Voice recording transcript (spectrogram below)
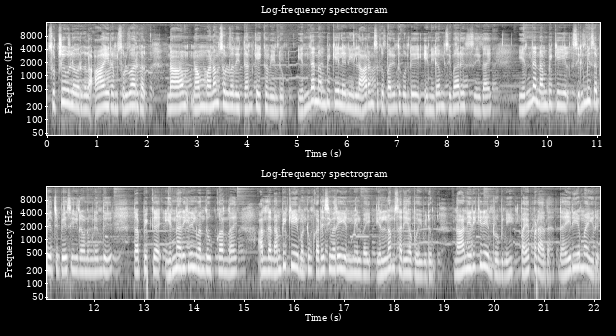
சுற்றி உள்ளவர்கள் ஆயிரம் சொல்வார்கள். நாம் நம் மனம் சொல்வதைத்தான் கேட்க வேண்டும். எந்த நம்பிக்கையில் நீ லாரன்ஸுக்கு பரிந்து கொண்டு என்னிடம் சிபாரிசு செய்தாய்? எந்த நம்பிக்கையில் சில்மிச பேச்சு பேசுகிறவனிடமிருந்து தப்பிக்க என் அருகில் வந்து உட்கார்ந்தாய்? அந்த நம்பிக்கையை மட்டும் கடைசி வரை என் மேல் வை. எல்லாம் சரியா போய்விடும். நான் இருக்கிறேன் ரூபினி. பயப்படாத. தைரியமாயிரு.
